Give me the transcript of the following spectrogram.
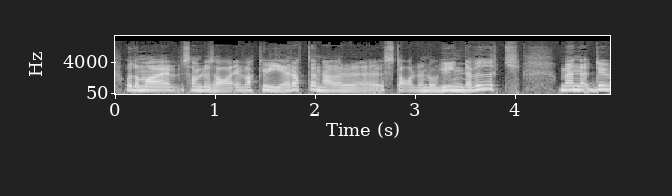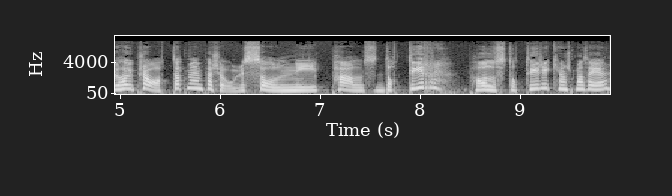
Och de har, som du sa, evakuerat den här eh, staden då, Grindavik. Men du har ju pratat med en person, Solny Palsdottir, Palsdottir kanske man säger,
